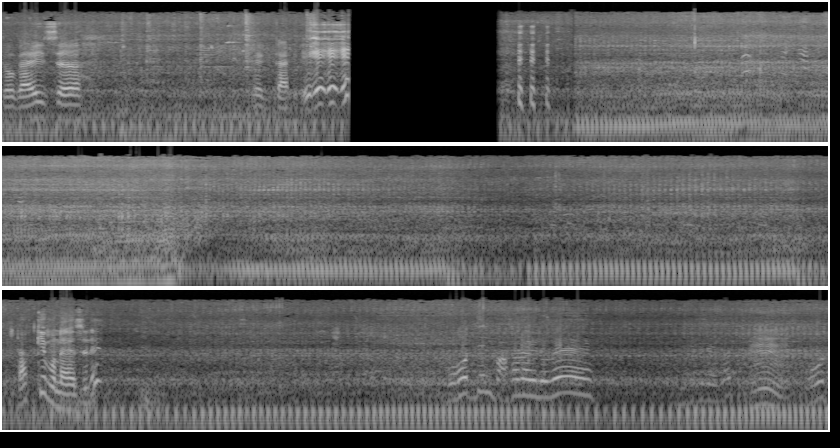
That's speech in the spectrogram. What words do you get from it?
তো তাত কি বনাই আছে দেই বহুত দিন পাছত আহিলো বে। বহুত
